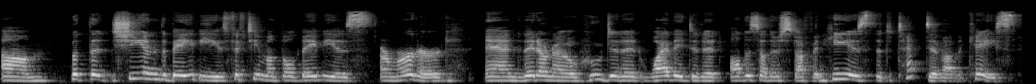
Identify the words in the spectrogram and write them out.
um, but the she and the baby, fifteen month old baby, is are murdered, and they don't know who did it, why they did it, all this other stuff, and he is the detective on the case.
